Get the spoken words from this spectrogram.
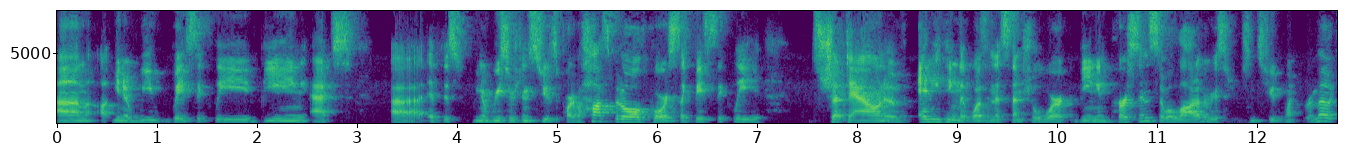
Um, uh, you know, we basically being at uh, at this, you know, research institute as part of a hospital, of course, like basically shut down of anything that wasn't essential work being in person. So a lot of the research institute went remote.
